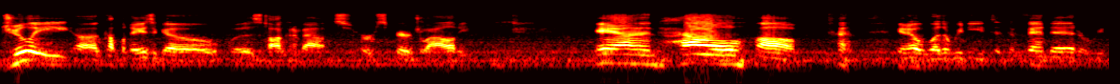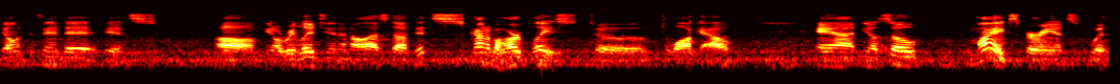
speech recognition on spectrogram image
Julie, uh, a couple days ago, was talking about her spirituality and how um, you know whether we need to defend it or we don't defend it. It's um, you know, religion and all that stuff, it's kind of a hard place to to walk out. And you know, so my experience with,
